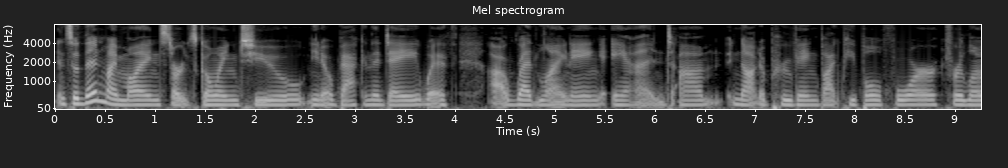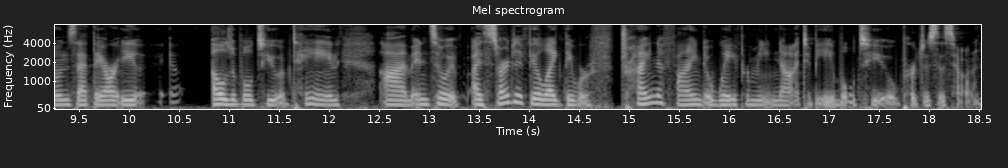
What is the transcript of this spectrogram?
And so then my mind starts going to, you know, back in the day with uh, redlining and um, not approving Black people for for loans that they are e- eligible to obtain. Um, and so it, I started to feel like they were f- trying to find a way for me not to be able to purchase this home.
